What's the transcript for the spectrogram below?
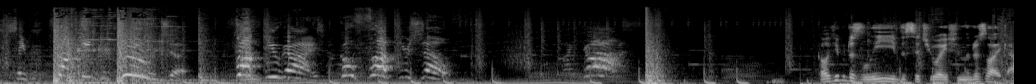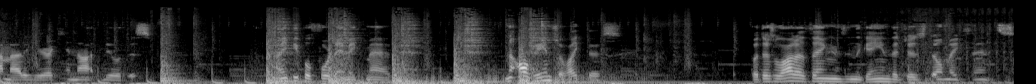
Same fucking dudes! Fuck you guys! Go fuck yourself! My god! A lot of people just leave the situation. They're just like, I'm out of here. I cannot deal with this. How many people Fortnite make mad? Not all games are like this. But there's a lot of things in the game that just don't make sense.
